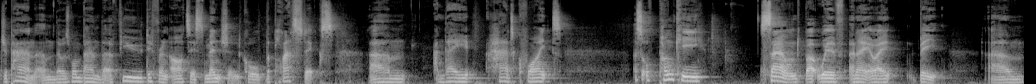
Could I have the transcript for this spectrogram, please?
Japan. And there was one band that a few different artists mentioned called The Plastics. Um, and they had quite a sort of punky sound, but with an 808 beat. Um,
